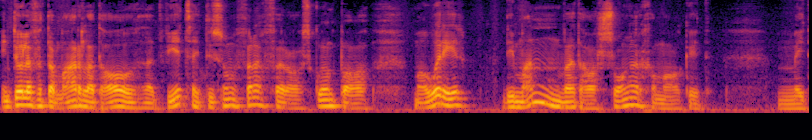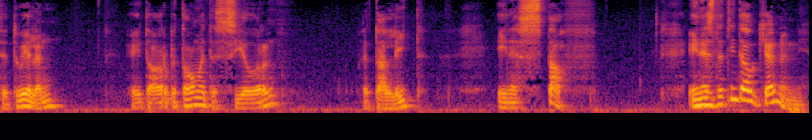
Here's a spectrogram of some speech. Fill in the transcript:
En toe hulle vir Tamar laat haal, dat weet sy toe sommer vinnig vir haar skoonpa, maar hoor hier, die man wat haar swanger gemaak het met 'n tweeling, het haar betaal met 'n seelring, 'n talit en 'n staf. En is dit nie dalk joune nie?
